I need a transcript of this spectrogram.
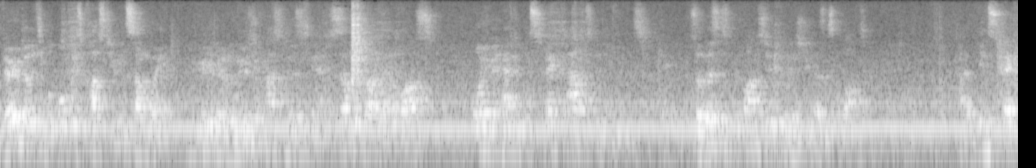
variability will always cost you in some way. You're either going to lose your customers, you're going to have to sell the product at a loss, or you're going to have to inspect out the defects. So this is, the pharmaceutical industry does this a lot. Kind of inspect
